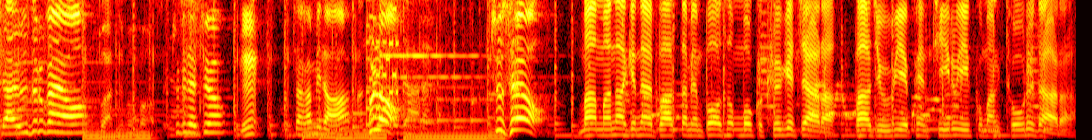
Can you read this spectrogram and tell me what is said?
자 여기로 가요. 준비됐죠? 네. 자 갑니다. 불러 주세요. 만만하게 날 봤다면 버섯 먹고 크게 자라. 바지 위에 팬티를 입고 망토를 달아.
